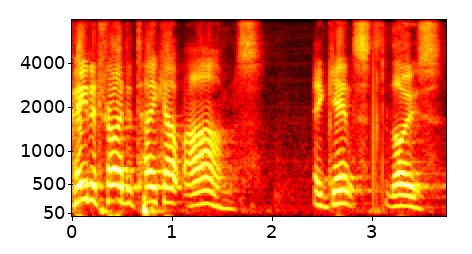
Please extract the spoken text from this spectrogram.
Peter tried to take up arms against those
